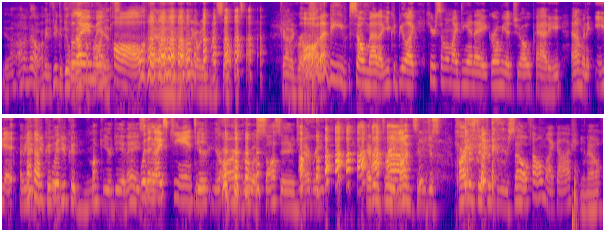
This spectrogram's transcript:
You know, I don't know. I mean, if you could do it without the Flame and Paul. yeah, I don't think I would eat myself. It's kind of gross. Oh, that'd be so meta. You could be like, "Here's some of my DNA. Grow me a Jo patty, and I'm gonna eat it." I mean, if you could, with if you could monkey your DNA so with a nice Chianti. your your arm grew a sausage every every three months, and you just harvested it from yourself. Oh my gosh. You know,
